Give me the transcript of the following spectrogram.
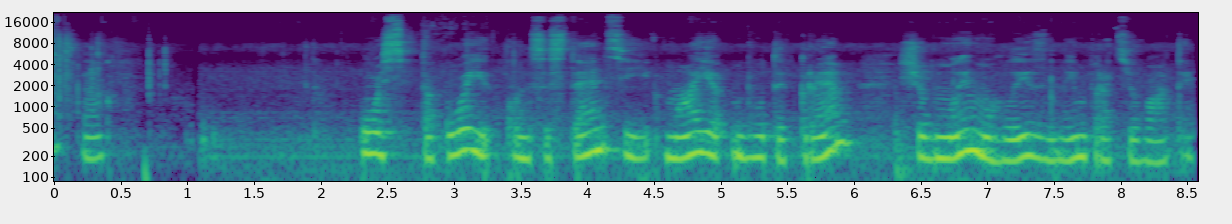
Ось так. Ось такої консистенції має бути крем, щоб ми могли з ним працювати.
